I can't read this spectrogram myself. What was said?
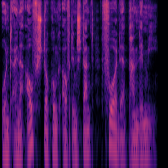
und eine Aufstockung auf den Stand vor der Pandemie.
